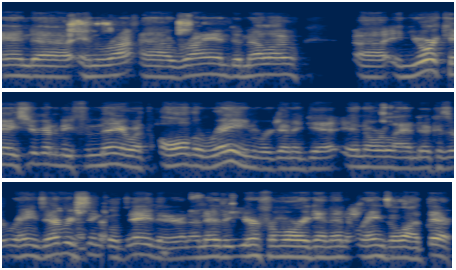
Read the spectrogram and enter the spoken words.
And uh, and uh, Ryan DeMello, uh, in your case, you're going to be familiar with all the rain we're going to get in Orlando because it rains every single day there. And I know that you're from Oregon and it rains a lot there.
